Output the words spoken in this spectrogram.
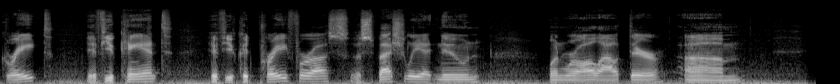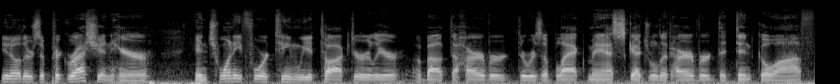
Great. If you can't, if you could pray for us, especially at noon when we're all out there. Um, you know, there's a progression here. In 2014, we had talked earlier about the Harvard. There was a black mass scheduled at Harvard that didn't go off.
